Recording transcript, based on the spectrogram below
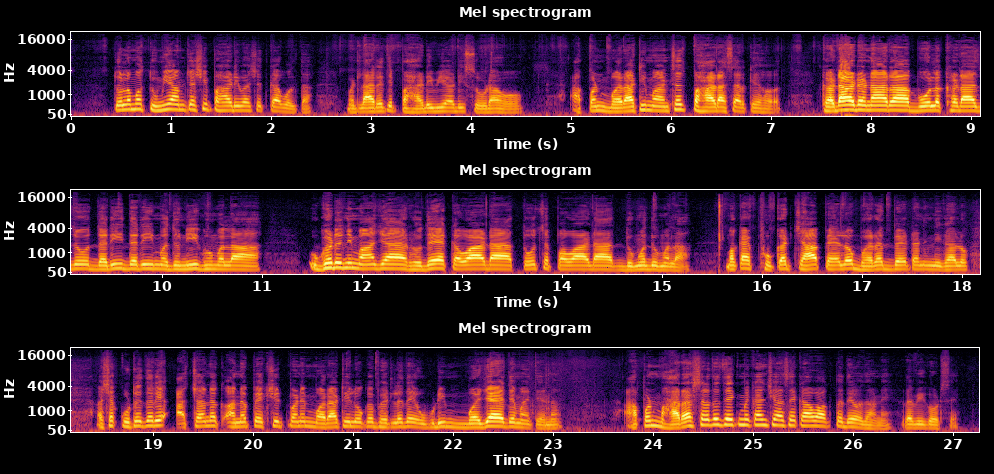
तुला मग तुम्ही आमच्याशी पहाडी भाषेत का बोलता? म्हटलं अरे ते पहाडी बिहाडी सोडा हो. आपण मराठी माणसंच पहाडासारखे आहोत. कडाडणारा बोलखडा जो दरी दरी मधुनी घुमला. उघडणी माझ्या हृदय कवाडा तोच पवाडा दुमदुमला. मग काय फुकट चहा प्यायलो भरत भेट आणि निघालो. अशा कुठेतरी अचानक अनपेक्षितपणे मराठी लोक भेटले तर एवढी मजा येते माहिती आहे ना. आपण महाराष्ट्रातच एकमेकांशी असे का वागतो देव जाणे रवी गोडसे.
